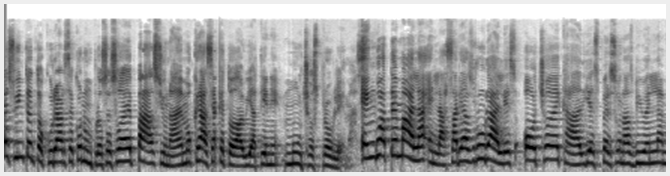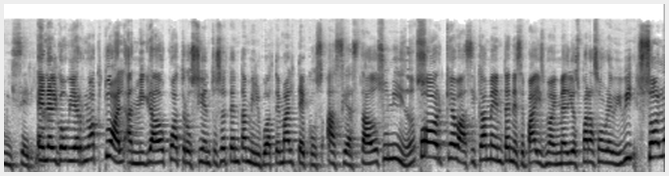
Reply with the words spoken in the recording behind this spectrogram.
eso intentó curarse con un proceso de paz y una democracia que todavía tiene muchos problemas. En Guatemala, en las áreas rurales, 8 de cada 10 personas viven la miseria. En el gobierno actual han migrado 470 mil guatemaltecos hacia Estados Unidos porque básicamente en ese país no hay medios para sobrevivir. Solo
